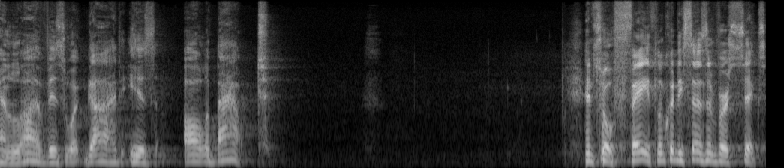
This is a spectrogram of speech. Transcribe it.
And love is what God is all about. And so faith, look what he says in verse 6,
